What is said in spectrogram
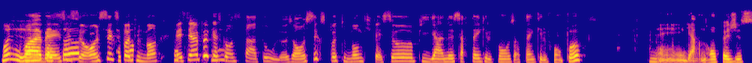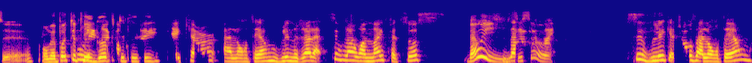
Moi, j'ai Ouais, ben c'est ça. On le sait que c'est pas tout le monde. Mais c'est un peu qu'est-ce qu'on dit tantôt, là. On le sait que c'est pas tout le monde qui fait ça, puis il y en a certains qui le font, certains qui le font pas. Mais regarde, on fait juste. euh, On met pas tous les gars puis toutes les filles. Quelqu'un à long terme, vous voulez une relation. Si vous voulez un one night, faites ça. Ben oui, c'est ça. Si vous voulez quelque chose à long terme,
